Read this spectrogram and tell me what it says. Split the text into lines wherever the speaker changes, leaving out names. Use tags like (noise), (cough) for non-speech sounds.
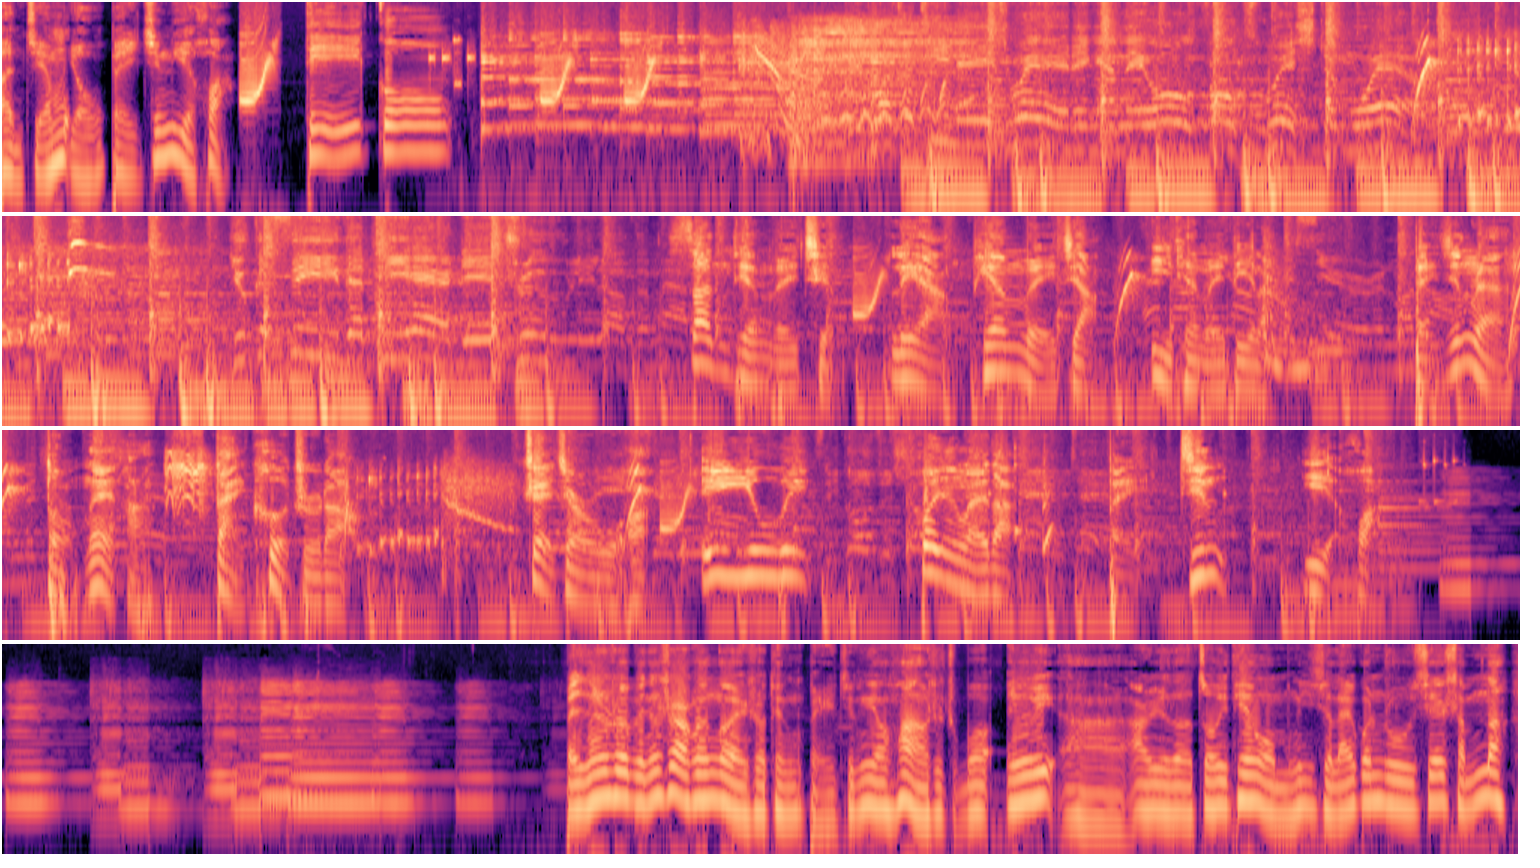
本节目由北京夜话提供。
It was a teenage wedding and the old folks wished him well. You could see that Pierre did truly love the man.
三天为请，两天为将，一天为低了。北京人懂内涵，待客之道。这就是我，哎呦喂！欢迎来到北京夜话。北京人说北京事儿，欢迎各位收听北京夜话，我是主播 A V 啊。二月的最后一天，我们一起来关注些什么呢？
